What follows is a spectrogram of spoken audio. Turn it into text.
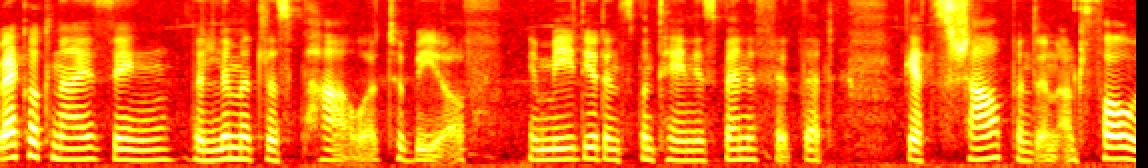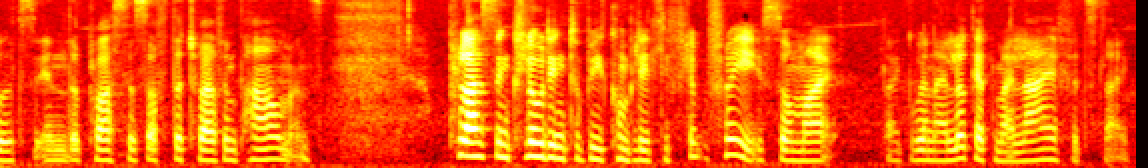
recognizing the limitless power to be of immediate and spontaneous benefit that gets sharpened and unfolds in the process of the 12 empowerments. Plus including to be completely free. So my, like when I look at my life, it's like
